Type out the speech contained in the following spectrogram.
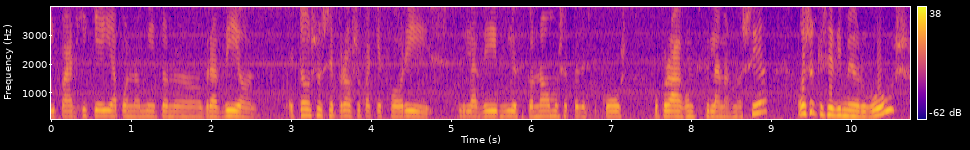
υπάρχει και η απονομή των βραβείων τόσο σε πρόσωπα και φορείς, δηλαδή βιβλιοθηκονόμους, εκπαιδευτικούς που προάγουν τη φιλαναγνωσία, όσο και σε δημιουργούς.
